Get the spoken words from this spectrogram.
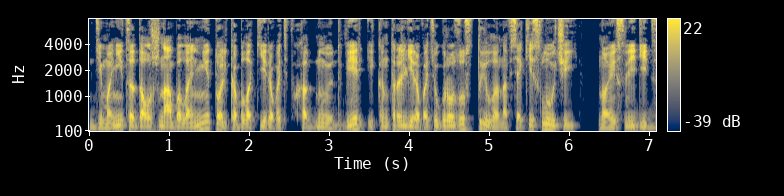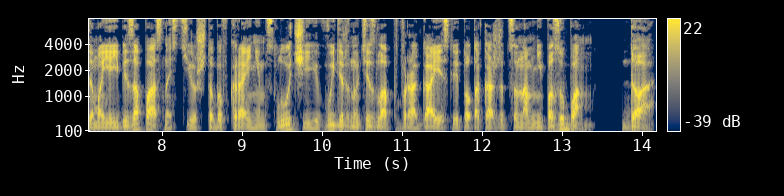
Демоница должна была не только блокировать входную дверь и контролировать угрозу с тыла на всякий случай, но и следить за моей безопасностью, чтобы в крайнем случае выдернуть из лап врага, если тот окажется нам не по зубам. Да,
